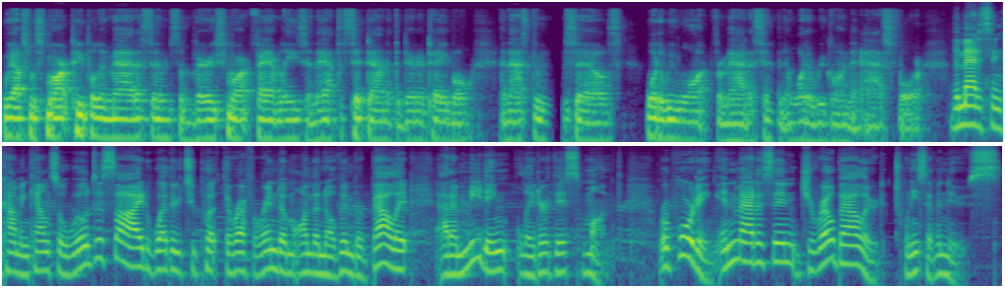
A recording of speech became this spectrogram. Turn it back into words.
We have some smart people in Madison, some very smart families, and they have to sit down at the dinner table and ask themselves, what do we want for Madison and what are we going to ask for? The Madison Common Council will decide whether to put the referendum on the November ballot at a meeting later this month. Reporting in Madison, Jerrell Ballard, 27 News.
